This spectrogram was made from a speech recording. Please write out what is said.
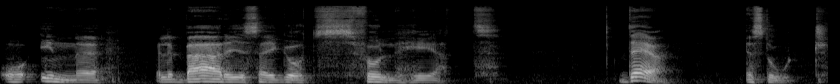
och inne eller bär i sig Guds fullhet. Det är stort.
